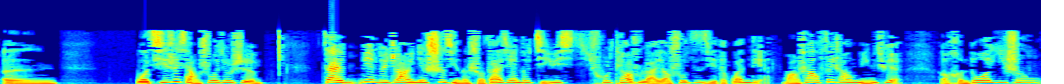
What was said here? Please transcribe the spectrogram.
嗯，我其实想说就是。在面对这样一件事情的时候，大家现在都急于出跳出来要说自己的观点。网上非常明确，呃，很多医生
